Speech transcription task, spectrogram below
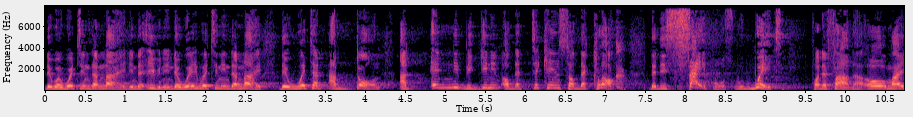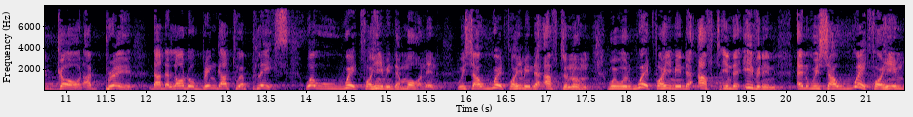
They were waiting in the night, in the evening. They were waiting in the night. They waited at dawn. At any beginning of the tickings of the clock, the disciples would wait for the Father. Oh my God, I pray that the Lord will bring us to a place where we will wait for Him in the morning. We shall wait for Him in the afternoon. We will wait for Him in the after, in the evening, and we shall wait for Him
